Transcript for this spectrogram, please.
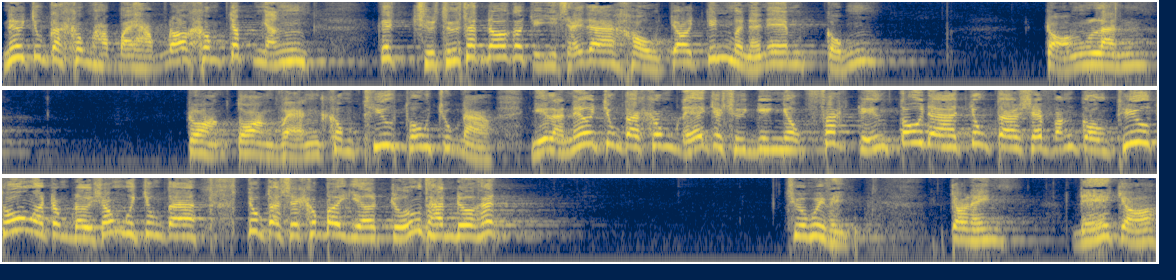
Nếu chúng ta không học bài học đó, không chấp nhận cái sự thử thách đó có chuyện gì xảy ra hầu cho chính mình anh em cũng trọn lành toàn toàn vẹn, không thiếu thốn chút nào. Nghĩa là nếu chúng ta không để cho sự nhịn nhục phát triển tối đa, chúng ta sẽ vẫn còn thiếu thốn ở trong đời sống của chúng ta. Chúng ta sẽ không bao giờ trưởng thành được hết. Thưa quý vị, cho nên để cho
